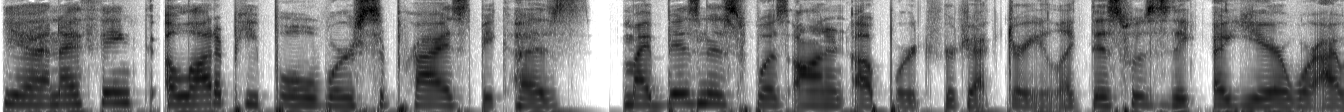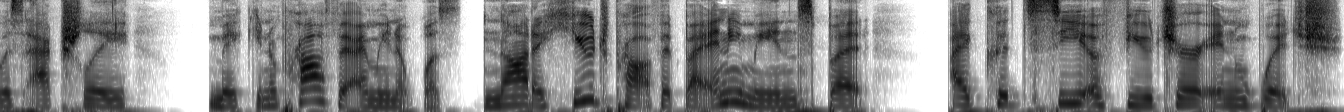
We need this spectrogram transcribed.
Yeah, and I think a lot of people were surprised because my business was on an upward trajectory. Like this was the, a year where I was actually making a profit. I mean, it was not a huge profit by any means, but I could see a future in which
